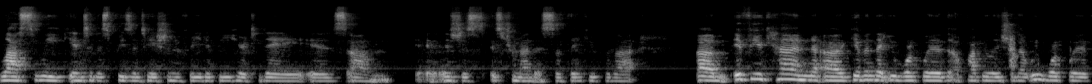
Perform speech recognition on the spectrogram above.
last week into this presentation, and for you to be here today is um, is just is tremendous. So thank you for that. Um, if you can, uh, given that you work with a population that we work with,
